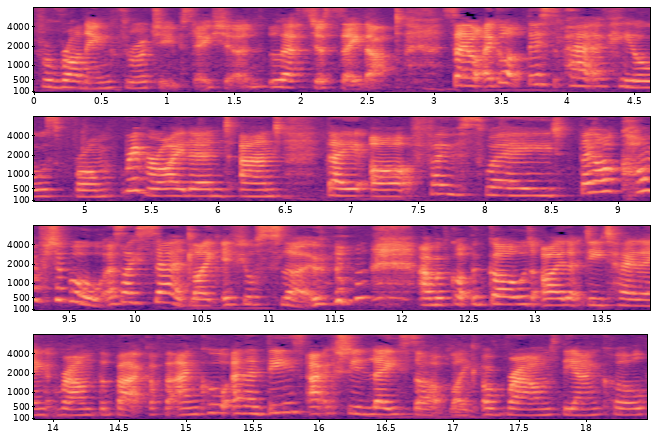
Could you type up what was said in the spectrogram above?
for running through a tube station, let's just say that. So I got this pair of heels from River Island and they are faux suede. They are comfortable, as I said, like if you're slow. and we've got the gold eyelet detailing around the back of the ankle and then these actually lace up like around the ankle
